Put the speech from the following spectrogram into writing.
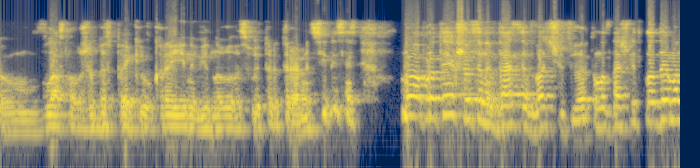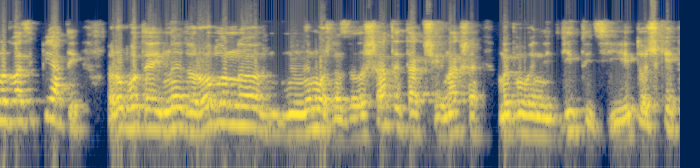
ем, власне вже безпеки України, відновили свою територіальну цілісність. Ну а проте, якщо це не вдасться в 24-му, значить відкладемо на 25-й. Робота не дороблено, не можна залишати так чи інакше. Ми повинні дійти цієї точки.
